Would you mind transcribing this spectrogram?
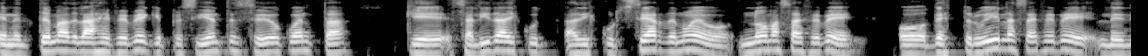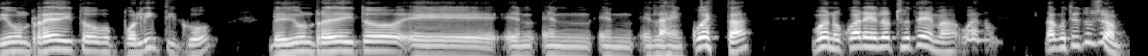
en el tema de las AFP, que el presidente se dio cuenta que salir a, a discursear de nuevo, no más AFP, o destruir las AFP, le dio un rédito político, le dio un rédito eh, en, las encuestas. Bueno, ¿cuál es el otro tema? Bueno, la constitución.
